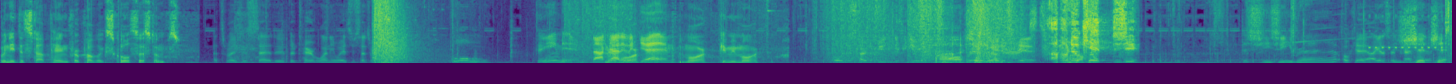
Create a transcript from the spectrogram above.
We need to stop paying for public school systems. That's what I just said, dude. They're terrible anyways. They're such a... Ooh. Damon. Back No at it again. More. Give me more. Oh, just start defusing this unit. Ah, oh, I really waited. Oh, no kit. GG. The GG, bro. Okay, I gotta start trying to get- jit.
